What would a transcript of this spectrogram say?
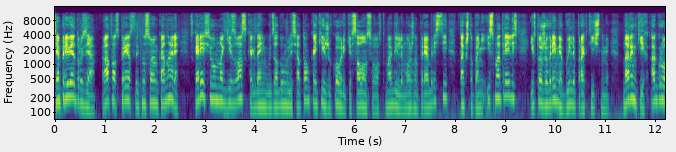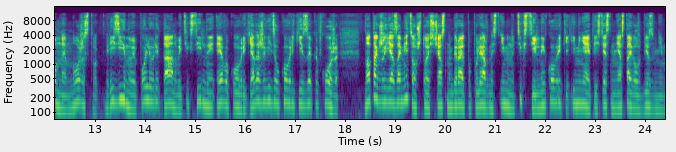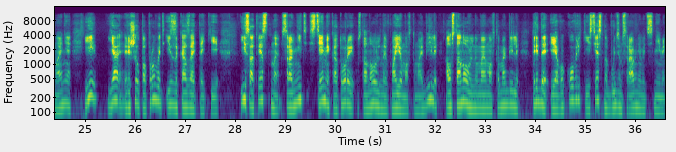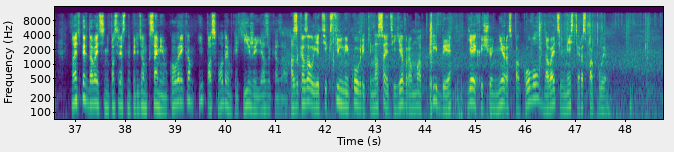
Всем привет, друзья! Рад вас приветствовать на своем канале. Скорее всего, многие из вас когда-нибудь задумывались о том, какие же коврики в салон своего автомобиля можно приобрести, так, чтобы они и смотрелись, и в то же время были практичными. На рынке их огромное множество. Резиновые, полиуретановые, текстильные, эво-коврики. Я даже видел коврики из эко-кожи. Но также я заметил, что сейчас набирают популярность именно текстильные коврики, и меня это, естественно, не оставило без внимания. И я решил попробовать и заказать такие и, соответственно, сравнить с теми, которые установлены в моем автомобиле. А установлены в моем автомобиле 3D Evo коврики, естественно, будем сравнивать с ними. Ну а теперь давайте непосредственно перейдем к самим коврикам и посмотрим, какие же я заказал. А заказал я текстильные коврики на сайте Euromat 3D. Я их еще не распаковывал, давайте вместе распакуем.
